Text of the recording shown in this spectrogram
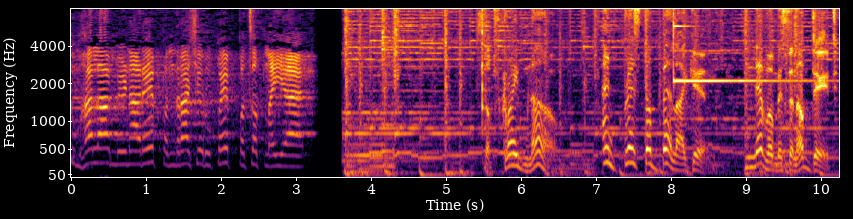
तुम्हाला मिळणारे पंधराशे रुपये पचत नाही आहे सबस्क्राईब ना and press the bell I game never miss an update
